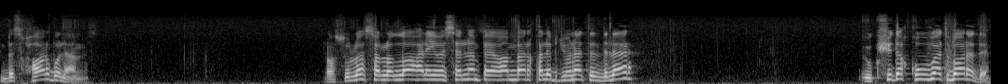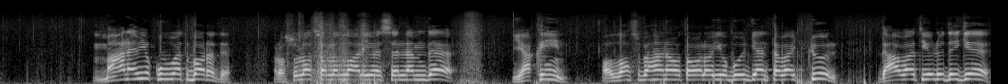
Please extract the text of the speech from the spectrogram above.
biz xor bo'lamiz. Rasululloh sallallohu alayhi va sallam payg'ambar qilib jo'natildilar. U kishida quvvat bor edi. ma'naviy quvvat bor edi. Rasululloh sallallohu alayhi va sallamda yaqin, Alloh subhanahu va taologa bo'lgan tavakkul, da'vat yo'lidagi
